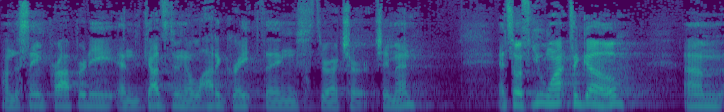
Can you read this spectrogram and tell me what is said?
on the same property. And God's doing a lot of great things through our church. Amen? And so if you want to go, um,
